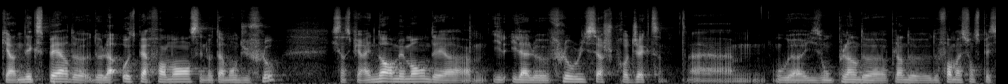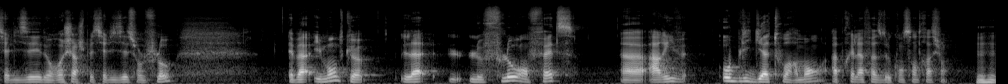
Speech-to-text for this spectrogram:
qui est un expert de, de la haute performance et notamment du flow, il s'inspire énormément des. Euh, il, a le Flow Research Project, euh, où euh, ils ont plein, de, plein de, formations spécialisées, de recherches spécialisées sur le flow. Et eh ben, il montre que le flow, en fait, arrive obligatoirement après la phase de concentration. Mhm.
